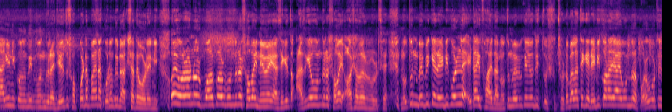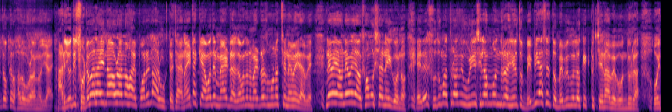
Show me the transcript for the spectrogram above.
লাগেনি কোনোদিন বন্ধুরা। যেহেতু সবকটা পায়রা কোনোদিনও একসাথে ওড়েনি। ওই ওড়ানোর পর পর বন্ধুরা সবাই নেমে গেছে, কিন্তু আজকে বন্ধুরা সবাই অসাধারণ উঠছে নতুন বেবিকে রেডি করলে এটাই ফায়দা। নতুন বেবিকে যদি ছোটবেলা থেকে রেডি করা যায় বন্ধুরা, পরবর্তীতে ওকে ভালো ওড়ানো যায়। আর যদি ছোটবেলায় না ওড়ানো হয়, পরে না আর উঠতে চায় না। এটা কি আমাদের ম্যাড্রাস? আমাদের ম্যাড্রাস মনে হচ্ছে নেমে যাবে। নেমে যাও নেমে যাও, সমস্যা নেই কোনো। এদের শুধুমাত্র আমি উড়িয়েছিলাম বন্ধুরা, যেহেতু বেবি আছে তো বেবিগুলোকে একটু চেনাবে বন্ধুরা। ওই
